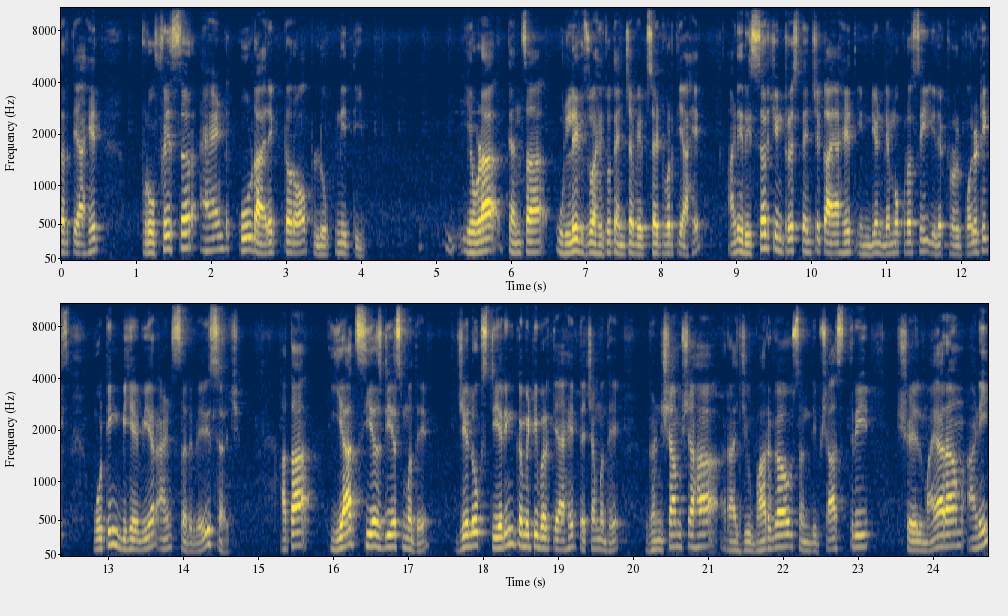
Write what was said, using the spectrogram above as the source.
तर ते आहेत professor and co director of Lokniti. एवढा त्यांचा उल्लेख जो आहे तो त्यांच्या वेबसाईटवरती आहे. आणि रिसर्च इंटरेस्ट त्यांचे काय आहेत? Indian democracy electoral politics voting behaviour and survey research. आता याच सी एस डी एसमध्ये जे लोक स्टिअरिंग कमिटीवरती आहेत त्याच्यामध्ये घनश्याम शहा राजीव भार्गव संदीप शास्त्री शैल मायाराम आणि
